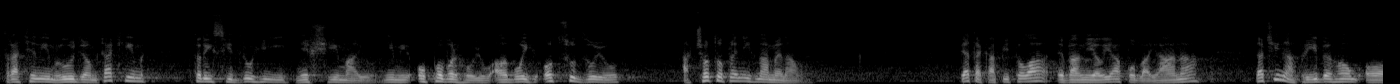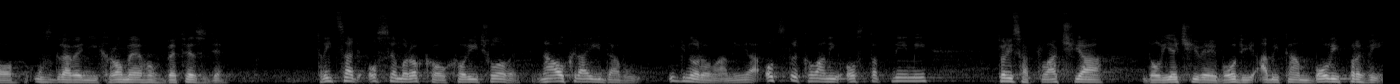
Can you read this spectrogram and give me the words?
strateným ľuďom, takým, ktorých si druhí nevšímajú, nimi opovrhujú alebo ich odsudzujú. A čo to pre nich znamenalo? 5. kapitola Evanielia podľa Jána Začína príbehom o uzdravení chromého v Betesde. 38 rokov chorý človek, na okraji davu, ignorovaný a odstrkovaný ostatnými, ktorí sa tlačia do liečivej vody, aby tam boli prví.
